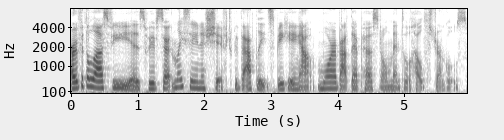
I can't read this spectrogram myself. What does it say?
Over the last few years, we've certainly seen a shift with athletes speaking out more about their personal mental health struggles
